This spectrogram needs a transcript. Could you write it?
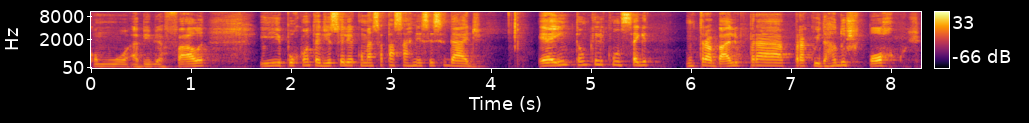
como a Bíblia fala, e por conta disso ele começa a passar necessidade. É aí então que ele consegue um trabalho para cuidar dos porcos.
